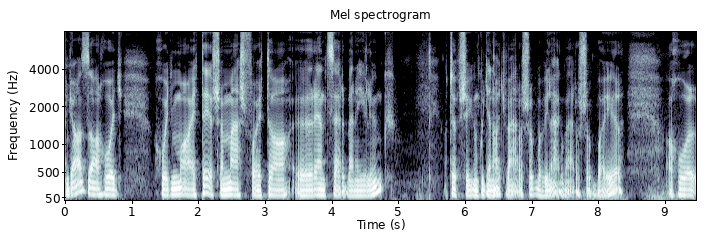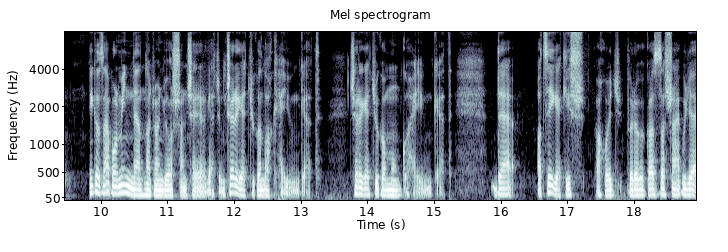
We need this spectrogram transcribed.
ugye azzal, hogy, hogy ma egy teljesen másfajta rendszerben élünk, a többségünk ugye nagyvárosokban, világvárosokban él, ahol igazából mindent nagyon gyorsan cserélgetünk. Cserélgetjük a lakhelyünket, cserélgetjük a munkahelyünket. De a cégek is, ahogy pörög a gazdaság, ugye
